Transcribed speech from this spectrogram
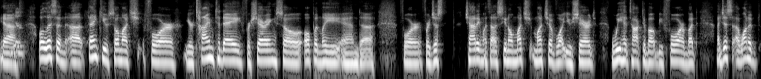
yeah. Yeah. Well, listen, uh, thank you so much for your time today, for sharing so openly, and uh, for for just chatting with us. You know, much much of what you shared we had talked about before, but I just I wanted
